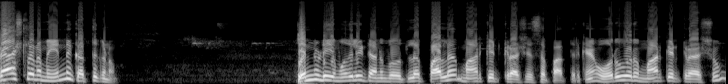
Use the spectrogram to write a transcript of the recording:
கிராஷ்ல நம்ம என்ன கத்துக்கணும்? என்னுடைய முதலீட்டு அனுபவத்தில் பல மார்க்கெட் கிராஷஸை பார்த்துருக்கேன். ஒரு ஒரு மார்க்கெட் கிராஷும்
